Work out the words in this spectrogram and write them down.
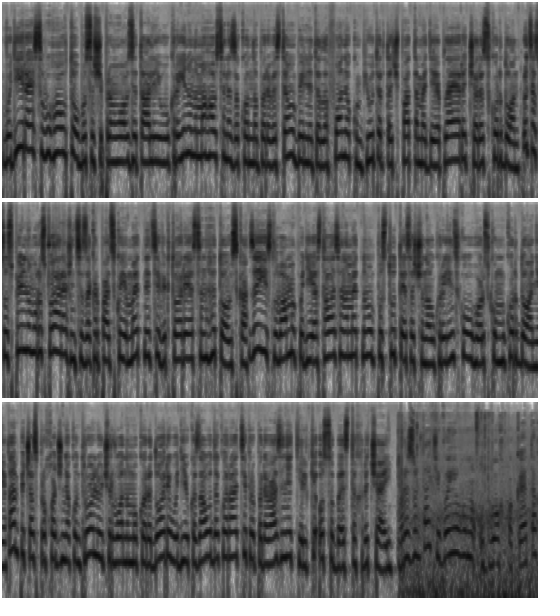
Водій рейсового автобуса, що прямував з Італії в Україну, намагався незаконно перевести мобільні телефони, комп'ютер, тачпад та медіаплеєри через кордон. Про це Суспільному розповіла речниця закарпатської митниці Вікторія Сенгетовська. За її словами, подія сталася на митному посту тиса, що на українсько-угорському кордоні. Там під час проходження контролю у червоному коридорі водій вказав у декларації про перевезення тільки особистих речей. В результаті виявлено у двох пакетах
